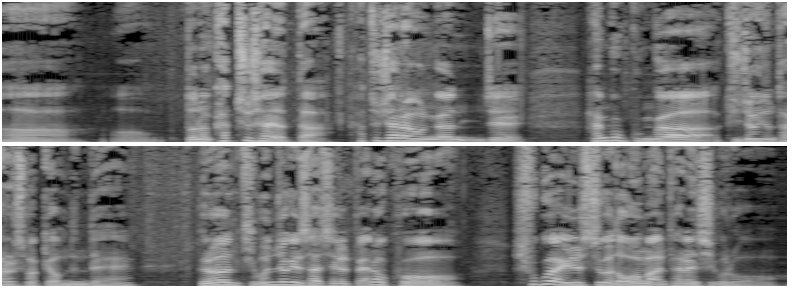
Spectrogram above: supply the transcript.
어, 어, 또는 카투샤였다. 카투샤라는 건 이제 한국군과 규정이 좀 다를 수밖에 없는데 그런 기본적인 사실을 빼놓고 휴가 일수가 너무 많다는 식으로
